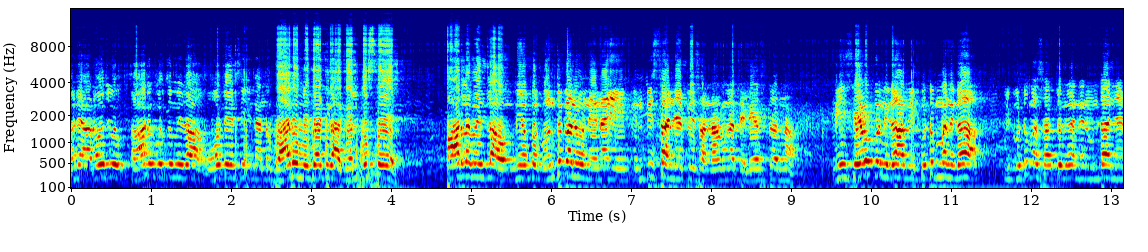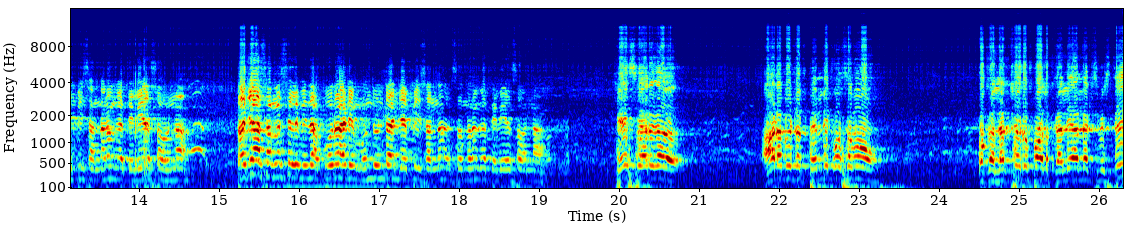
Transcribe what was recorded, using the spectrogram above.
మరి ఆ రోజు కారు గుర్తు మీద ఓటేసి నన్ను భారీ మెజార్టీగా గెలిపిస్తే పార్లమెంట్లో మీ యొక్క గొంతుకను నేను వినిపిస్తా అని చెప్పి సందర్భంగా తెలియజేస్తున్నా. మీ సేవకునిగా మీ కుటుంబానిగా మీ కుటుంబ సభ్యులుగా నేను ఉంటా అని చెప్పి సందర్భంగా తెలియజేస్తా ఉన్నా. ప్రజా సమస్యల మీద పోరాడి ముందుంటా అని చెప్పి సంద- సందర్భంగా తెలియజేస్తా ఉన్నా. కేసీఆర్ గారు ఆడబిడ్డ పెళ్ళి కోసము ఒక లక్ష రూపాయలు కళ్యాణ లక్ష్మి ఇస్తే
